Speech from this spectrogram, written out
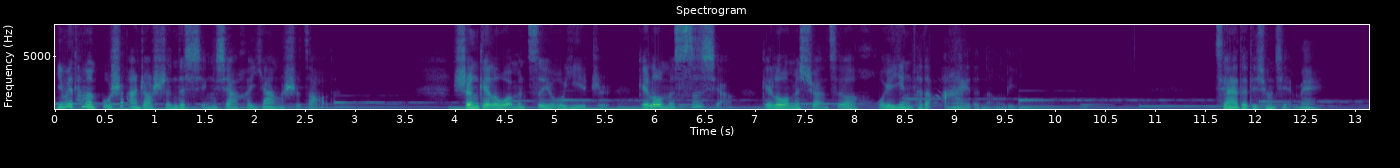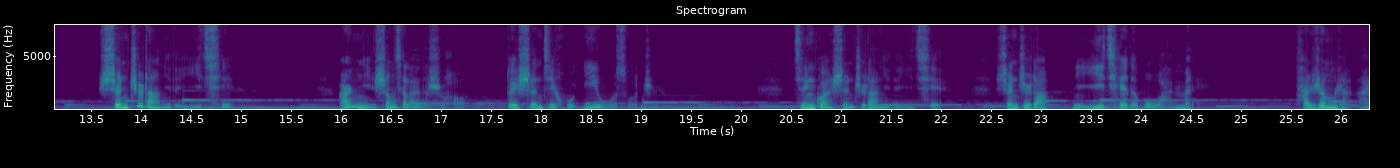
因为他们不是按照神的形象和样式造的。神给了我们自由意志，给了我们思想。给了我们选择回应他的爱的能力。亲爱的弟兄姐妹，神知道你的一切，而你生下来的时候对神几乎一无所知。尽管神知道你的一切，神知道你一切的不完美，他仍然爱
